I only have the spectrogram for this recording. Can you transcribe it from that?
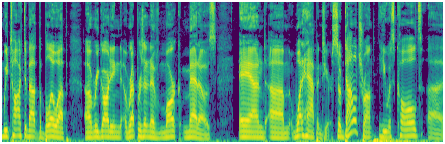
we talked about the blow up uh, regarding Representative Mark Meadows and um, what happened here. So Donald Trump, he was called uh,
